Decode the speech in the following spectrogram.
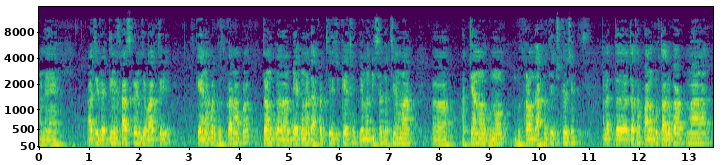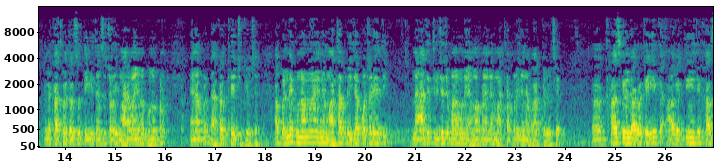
અને આ જે વ્યક્તિની ખાસ કરીને જે વાત કરીએ કે એના પર ભૂતકાળમાં પણ ત્રણ બે ગુના દાખલ થઈ ચૂક્યા છે, જેમાં ડીસા દક્ષિણમાં હત્યાનો ગુનો ભૂતકાળમાં દાખલ થઈ ચૂક્યો છે. અને તથા પાલનપુર તાલુકામાં એને ખાસ કરીને ત્રણસો ત્રેવીસ, ત્રણસો ચોવીસ મારામારીનો ગુનો પણ એના પર દાખલ થઈ ચૂક્યો છે. આ બંને ગુનામાં એને માથા પર ઈજા પહોંચાડી હતી અને આ જે ત્રીજો જે બનાવ બન્યો એમાં પણ એને માથા પર જ એને વાર કર્યો છે. ખાસ કરીને આગળ કહીએ કે આ વ્યક્તિની જે ખાસ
